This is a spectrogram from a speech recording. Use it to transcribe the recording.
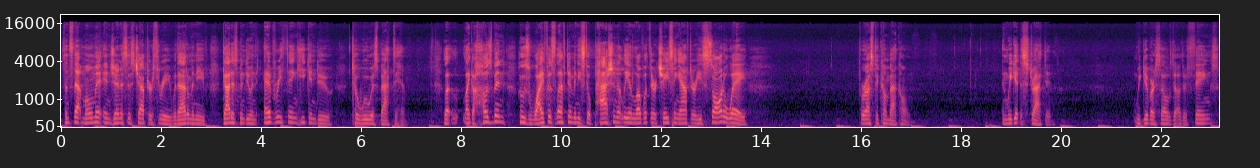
since that moment in Genesis chapter 3 with Adam and Eve, God has been doing everything he can do to woo us back to him. Like a husband whose wife has left him and he's still passionately in love with her, chasing after her, he's sought a way for us to come back home. And we get distracted. We give ourselves to other things,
